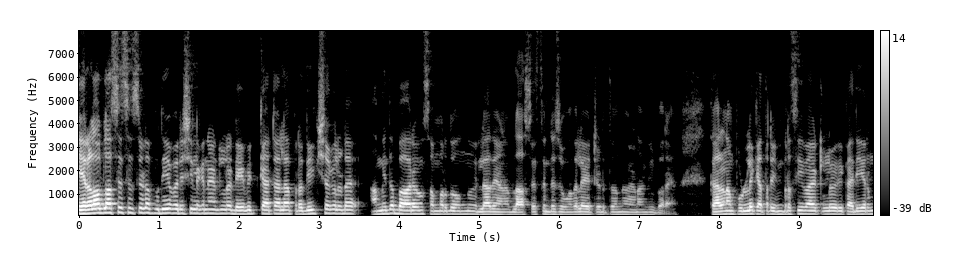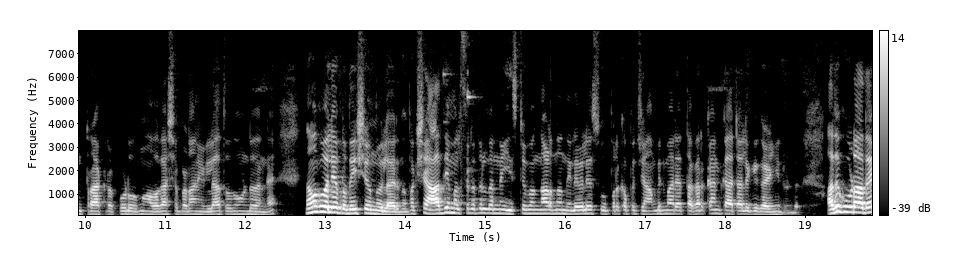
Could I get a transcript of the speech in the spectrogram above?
കേരള ബ്ലാസ്റ്റേഴ്സിന്റെ പുതിയ പരിശീലകനായിട്ടുള്ള ഡേവിഡ് കാറ്റാല പ്രതീക്ഷകളുടെ അമിത ഭാരവും സമ്മർദ്ദവും ഒന്നും ഇല്ലാതെയാണ് ബ്ലാസ്റ്റേഴ്സിന്റെ ചുമതല ഏറ്റെടുത്തതെന്ന് വേണമെങ്കിൽ പറയാം. കാരണം പുള്ളിക്ക് അത്ര ഇമ്പ്രസീവ് ആയിട്ടുള്ള ഒരു കരിയറും ട്രാക്ക് റെക്കോർഡും ഒന്നും അവകാശപ്പെടാൻ ഇല്ലാത്തതുകൊണ്ട് തന്നെ നമുക്ക് വലിയ പ്രതീക്ഷയൊന്നുമില്ലായിരുന്നു പക്ഷെ ആദ്യ മത്സരത്തിൽ തന്നെ ഈസ്റ്റ് ബംഗാൾ എന്ന നിലവിലെ സൂപ്പർ കപ്പ് ചാമ്പ്യന്മാരെ തകർക്കാൻ കാറ്റാലയ്ക്ക് കഴിഞ്ഞിട്ടുണ്ട്. അതുകൂടാതെ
